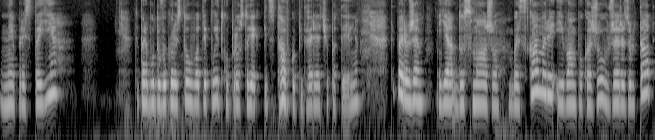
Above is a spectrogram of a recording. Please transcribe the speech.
не пристає. Тепер буду використовувати плитку просто як підставку під гарячу пательню. Тепер вже я досмажу без камери і вам покажу вже результат,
